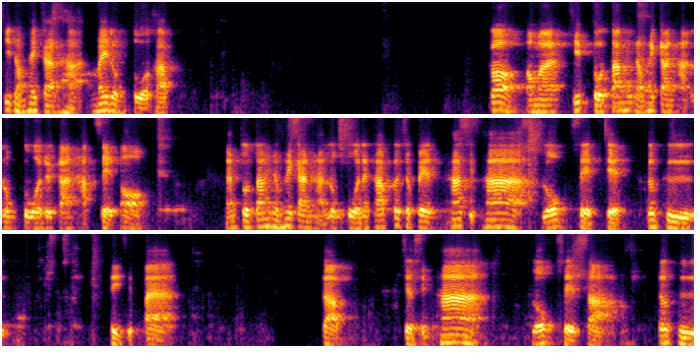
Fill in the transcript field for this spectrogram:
ที่ทำให้การหารไม่ลงตัวครับ ก็เอามาคิดตัวตั้งที่ทำให้การหารลงตัว โดยการหักเศษออกงั้นตัวตั้งที่ทำให้การหารลงตัวนะครับ ก็จะเป็นห้าสิบห้าลบเศษเจ็ดก็คือ สี่สิบแปดกับเจ็ดสิบห้าลบเศษสามก็คือ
